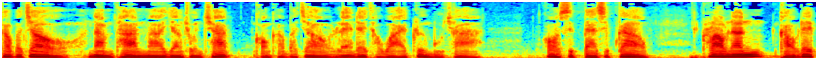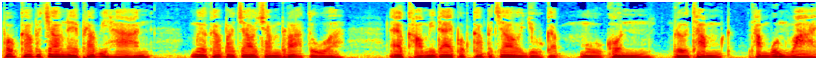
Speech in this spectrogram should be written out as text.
ข้าพเจ้านำทานมายังชนชาติของข้าพเจ้าและได้ถวายเครื่องบูชา ข้อ 18 19 คราวนั้นเขาได้พบข้าพเจ้าในพระวิหาร เมื่อข้าพเจ้าชำระตัว แล้วเขาไม่ได้พบข้าพเจ้าอยู่กับหมู่คน หรือทำทำวุ่นวาย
